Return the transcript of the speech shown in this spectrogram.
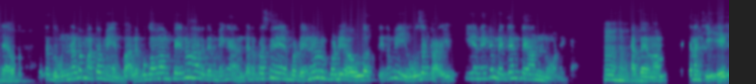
දැන් දුන්නට මට මේ බලපු ගමන් පේනවා හරි දැන් මේක ඇඳලා පස්සේ මේ පොඩි එනවා පොඩි අවුලක් තියෙනවා මේ user type කියන එක මෙතෙන්ට යන්න ඕන එක. හැබැයි මම එතන ඒක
